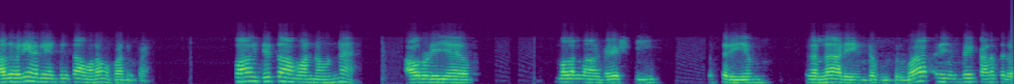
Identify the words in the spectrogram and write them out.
அது வரையும் அதை என் தீர்த்தாமனம் உட்காந்துருப்பேன் சுவாமி தீர்த்தாமன்ன உடனே அவருடைய முதல் நாள் வேஷ்டி உத்தரியம் இதெல்லாம் அடி என்கிட்ட கொடுத்துருவா. அது போய் கணத்துல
